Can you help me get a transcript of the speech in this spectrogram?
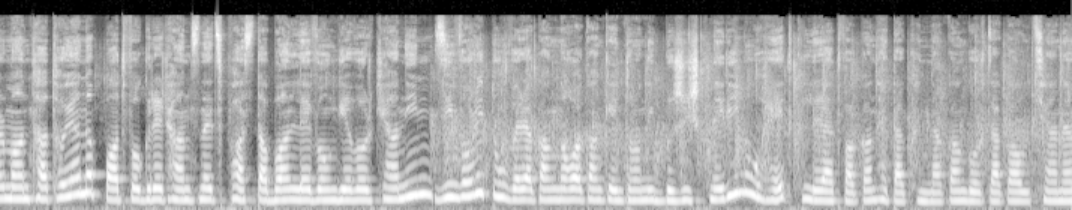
Արման Թաթոյանը պատվոգրել ծրագրեր հանձնեց փաստաբան Լևոն Գևորքյանին, զինվորի տուն վերականգնողական կենտրոնի բժիշկներին ու հետ լրատվական հետաքննական գործակալությանը։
